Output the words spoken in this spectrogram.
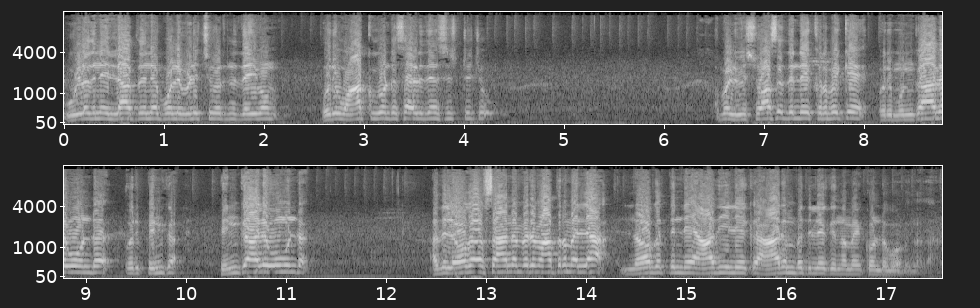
ഉള്ളതിനെ ഇല്ലാത്തതിനെ പോലെ വിളിച്ചു വരുന്ന ദൈവം ഒരു വാക്കുകൊണ്ട് സകലതിനെ സൃഷ്ടിച്ചു. അപ്പോൾ വിശ്വാസത്തിന്റെ കൃപയ്ക്ക് ഒരു മുൻകാലവുമുണ്ട് ഒരു പിൻകാ പിൻകാലവുമുണ്ട്. അത് ലോകാവസാനം വരെ മാത്രമല്ല ലോകത്തിന്റെ ആദിയിലേക്ക് ആരംഭത്തിലേക്ക് നമ്മെ കൊണ്ടുപോകുന്നതാണ്.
